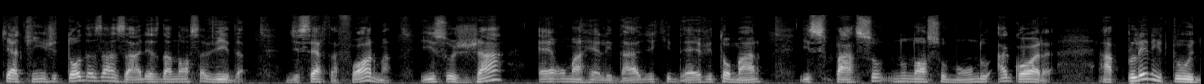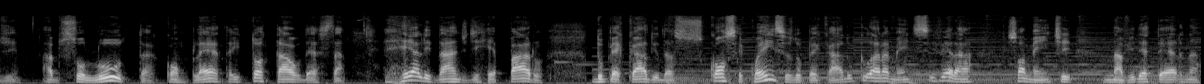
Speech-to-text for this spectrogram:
que atinge todas as áreas da nossa vida. De certa forma, isso já é uma realidade que deve tomar espaço no nosso mundo agora. A plenitude absoluta, completa e total dessa realidade de reparo do pecado e das consequências do pecado claramente se verá somente na vida eterna,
